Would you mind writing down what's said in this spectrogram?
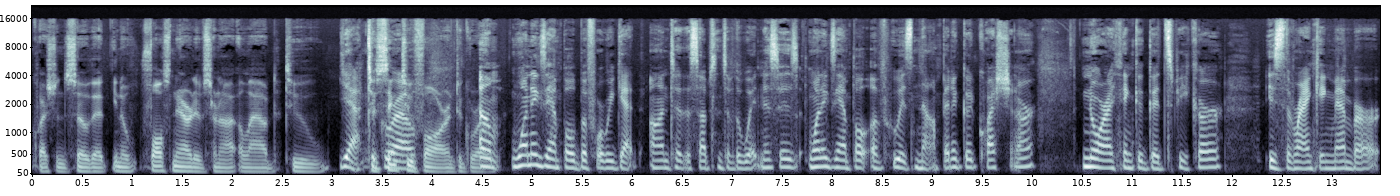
questions so that, you know, false narratives are not allowed to, Yeah, to sink too far and to grow. Um, one example before we get onto the substance of the witnesses, one example of who has not been a good questioner, nor I think a good speaker, is the ranking member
